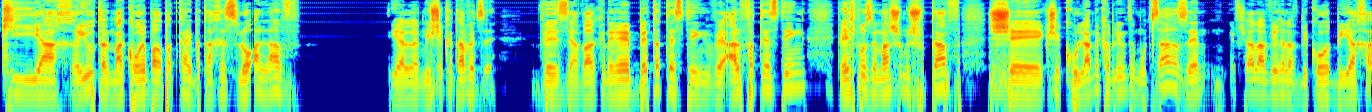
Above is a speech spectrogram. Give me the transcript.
כי האחריות על מה קורה בהרפתקה היא בתכלס לא עליו, היא על מי שכתב את זה. וזה עבר כנראה beta testing ו alpha testing, ויש פה איזה משהו משותף שכשכולם מקבלים את המוצר הזה, אפשר להעביר אליו ביקורת ביחד.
